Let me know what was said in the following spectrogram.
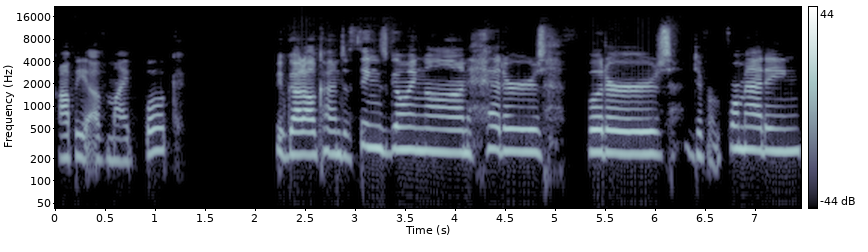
copy of my book. We've got all kinds of things going on headers, footers, different formatting.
